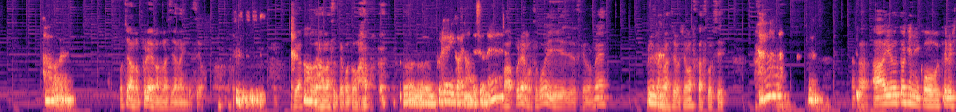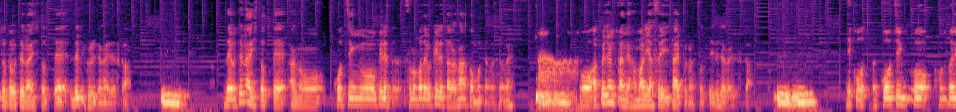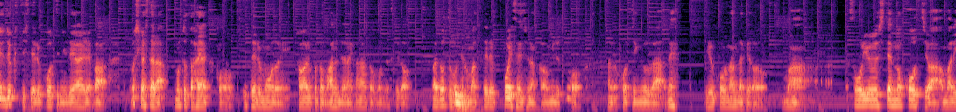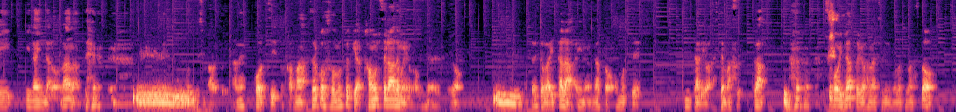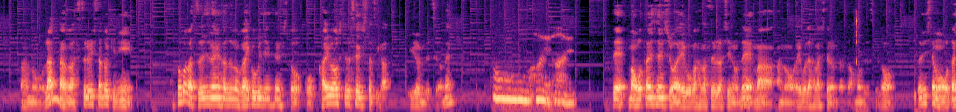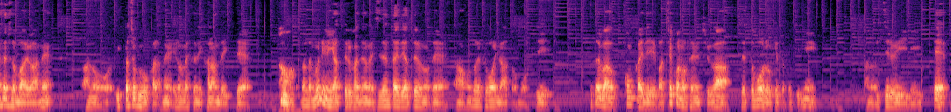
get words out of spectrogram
はい。もちろんあの、プレーの話じゃないんですよ。で話すってことは。うん、プレイ以外なんですよね。まあ、プレーもすごいですけどね。プレーの話をしますか、少し。なんか、ああいう時にこう、打てる人と打てない人って出てくるじゃないですか。うん、で、打てない人って、あの、コーチングを受けれた、その場で受けれたらなと思っちゃうんですよね。こう悪循環にはまりやすいタイプの人っているじゃないですか。うん、うん、で、こう、コーチングを本当に熟知しているコーチに出会えれば、もしかしたらもうちょっと早くこう、打てるモードに変わることもあるんじゃないかなと思うんですけど、まあ、ドツボにはまってるっぽい選手なんかを見ると、あの、コーチングがね、有効なんだけど、まあ、そういう視点のコーチはあまりいないんだろうな、なんてうん。思ってしまうかね、コーチとか、まあ、それこそその時はカウンセラーでもいいのかもしれないですけど、うん、そういう人がいたらいいのになと思って見たりはしてますが、すごいなという話に戻しますと、あの、ランナーが出塁した時に、言葉が通じないはずの外国人選手とこう会話をしている選手たちがいるんですよね。はい、はい。で、まあ、大谷選手は英語が話せるらしいので、まあ、あの、英語で話してるんだとは思うんですけど、それにしても大谷選手の場合はね、あの、行った直後からね、いろんな人に絡んでいって、あなんだ、無理にやってる感じじゃない、自然体でやってるので、あ本当にすごいなと思うし、例えば、今回で言えば、チェコの選手がデッドボールを受けた時に、あの、一塁に行って、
